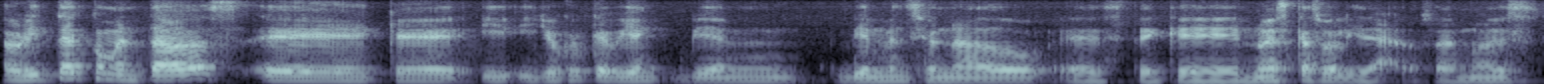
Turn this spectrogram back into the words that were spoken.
ahorita comentabas eh, que, y, y yo creo que bien, bien, bien mencionado, este, que no es casualidad, o sea, no es,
